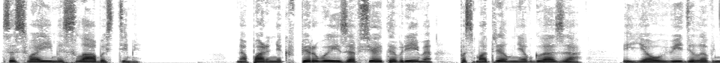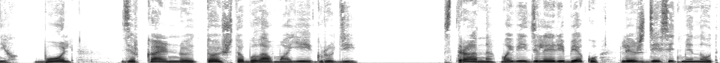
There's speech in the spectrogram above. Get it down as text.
со своими слабостями. Напарник впервые за все это время посмотрел мне в глаза, и я увидела в них боль, зеркальную той, что была в моей груди. Странно, мы видели Ребекку лишь десять минут,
